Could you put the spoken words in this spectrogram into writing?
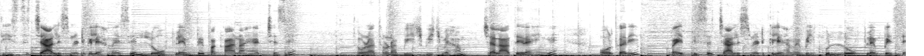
30 से 40 मिनट के लिए हमें इसे लो फ्लेम पे पकाना है अच्छे से। थोड़ा थोड़ा बीच बीच में हम चलाते रहेंगे और करीब 35 से 40 मिनट के लिए हमें बिल्कुल लो फ्लेम पे इसे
